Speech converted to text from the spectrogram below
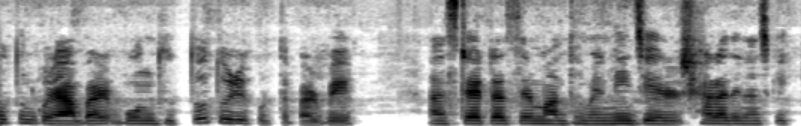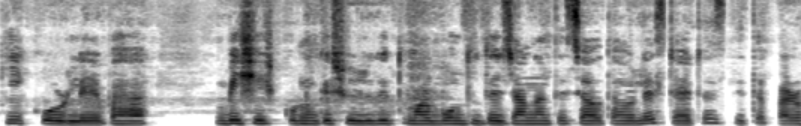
নতুন করে আবার বন্ধুত্ব তৈরি করতে পারবে। স্ট্যাটাসের মাধ্যমে নিজের সারাদিন আজকে কি করলে বা বিশেষ কোনো কিছু যদি তোমার বন্ধুদের জানাতে চাও, তাহলে স্ট্যাটাস দিতে পারো।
